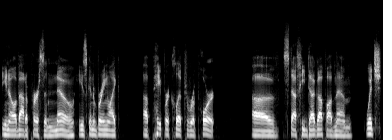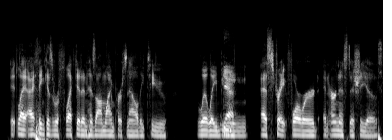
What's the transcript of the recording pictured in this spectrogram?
you know about a person. No, he's gonna bring like a paper clipped report of stuff he dug up on them, which it like I think is reflected in his online personality too. Lily Yeah. being as straightforward and earnest as she is.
